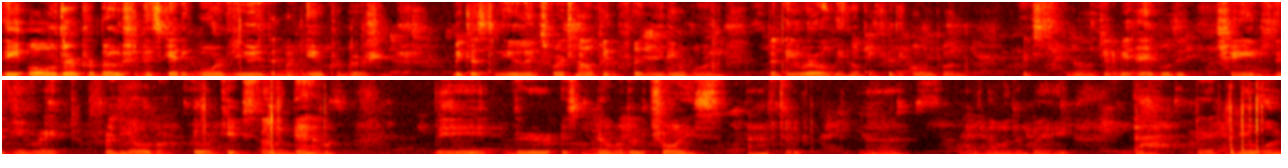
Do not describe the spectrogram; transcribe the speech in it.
The older promotion is getting more views than my new promotion. Because the new links weren't helping for the new one, but they were only helping for the old one, it's not going to be able to change the view rate for the old one. It would keep slowing down. The There is no other choice. I have to, uh, there's no other way, and the new one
